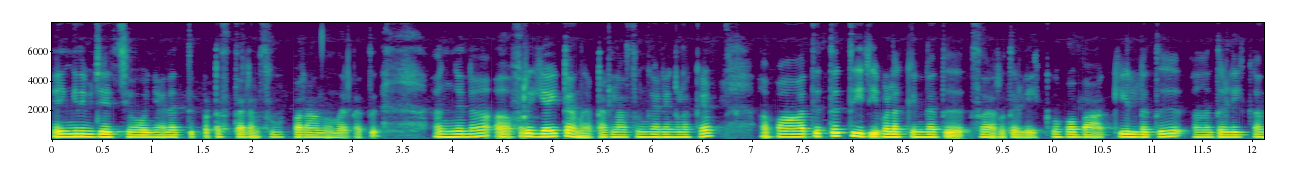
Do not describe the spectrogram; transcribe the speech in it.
ഞാൻ ഇങ്ങനെ വിചാരിച്ചു ഞാൻ എത്തിപ്പെട്ട സ്ഥലം സൂപ്പറാണെന്നുള്ളത് അങ്ങനെ ഫ്രീ ആയിട്ടാണ് കേട്ടോ ക്ലാസ്സും കാര്യങ്ങളൊക്കെ. അപ്പോൾ ആദ്യത്തെ തിരി വിളക്കേണ്ടത് സാറ് തെളിയിക്കും. അപ്പോൾ ബാക്കിയുള്ളത് തെളിയിക്കാൻ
